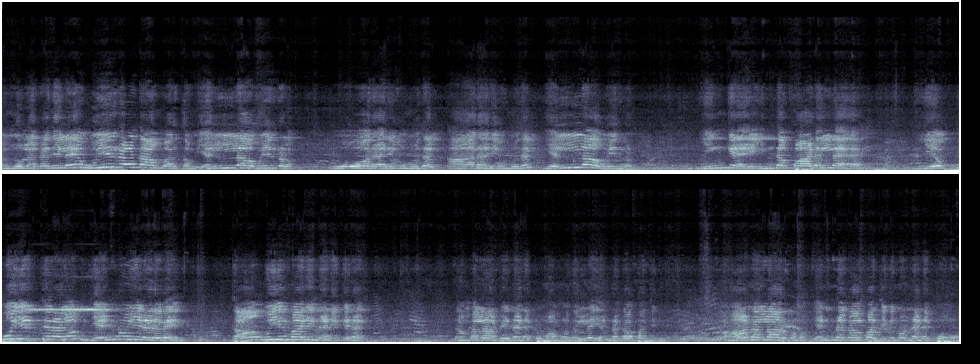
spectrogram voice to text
மண்ணுலகத்திலே உயிர்கள் தான் வருத்தம். எல்லா உயிர்களும். ஓர் அறிவு முதல் ஆறு அறிவு முதல் எல்லா உயிர்களும். இங்க இந்த பாடல்ல எவ்வுயிர் திரளும் என் உயிரிழவே. தான் உயிர் மாதிரி நினைக்கிறார். நம்ம எல்லாம் அப்படி நினைப்போமா? முதல்ல என்ன காப்பாத்திக்கணும். நான் நல்லா இருக்கணும். என்ன காப்பாத்திக்கணும்னு நினைப்போம்.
